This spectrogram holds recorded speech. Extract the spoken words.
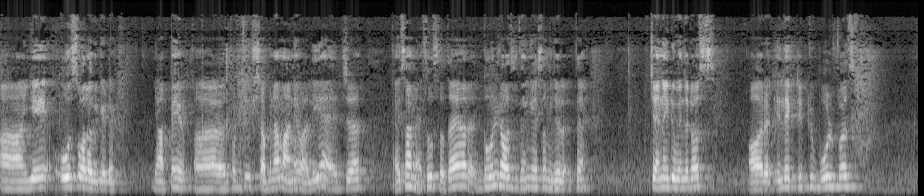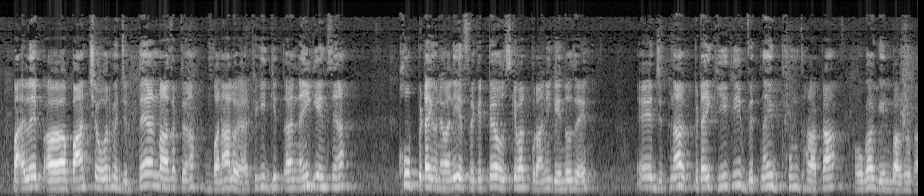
आ, ये ओस वाला विकेट है। यहाँ पे थोड़ी सी शबनम आने वाली है एज ऐसा महसूस होता है और धोनी टॉस जीतेंगे ऐसा मुझे लगता है। Chennai to win the toss और इलेक्टेड टू बोल्ड फ़र्स्ट पहले पाँच छह ओवर में जितने रन बना सकते हो ना? बना लो यार, क्योंकि नई गेंद से ना खूब पिटाई होने वाली है इस विकेट पे, और उसके बाद पुरानी गेंदों से। ये जितना पिटाई की थी उतना ही धूम धड़ाका होगा गेंदबाजों का।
